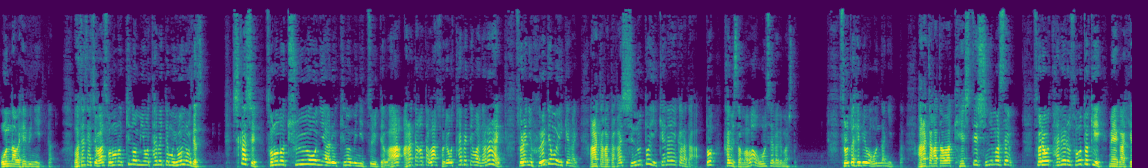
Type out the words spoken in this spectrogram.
女は蛇に言った。私たちはそのの木の実を食べてもよいのです。しかし、そのの中央にある木の実については、あなた方はそれを食べてはならない。それに触れてもいけない。あなた方が死ぬといけないからだ。と神様は仰せられました。すると蛇は女に言った。あなた方は決して死にません。それを食べるその時、目が開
